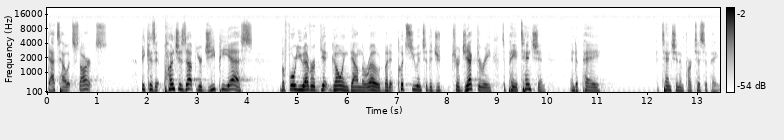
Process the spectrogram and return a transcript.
That's how it starts because it punches up your GPS before you ever get going down the road, but it puts you into the tra- trajectory to pay attention and to pay attention and participate.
